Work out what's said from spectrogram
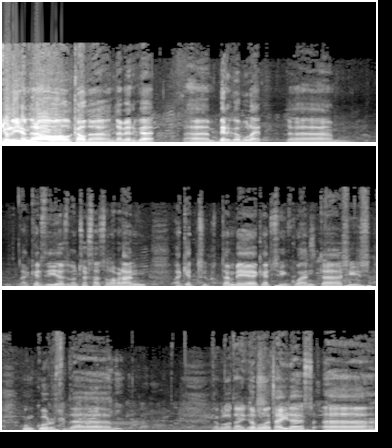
Juli Gendrau, alcalde de Berga. Eh, Berga Bolet, eh, aquests dies doncs, s'està celebrant aquest, també aquest 56 concurs de, De boletaires. de boletaires. Eh,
